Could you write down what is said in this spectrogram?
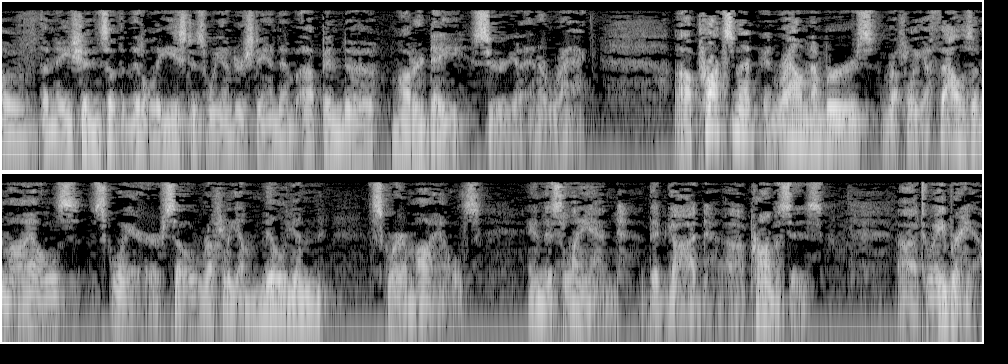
of the nations of the Middle East as we understand them up into modern day Syria and Iraq. Uh, approximate in round numbers, roughly a thousand miles square, so roughly a million square miles in this land that God uh, promises uh, to Abraham.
